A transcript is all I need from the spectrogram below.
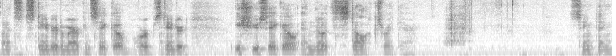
That's standard American Seiko or standard issue Seiko, and it's Stellux right there. Same thing.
